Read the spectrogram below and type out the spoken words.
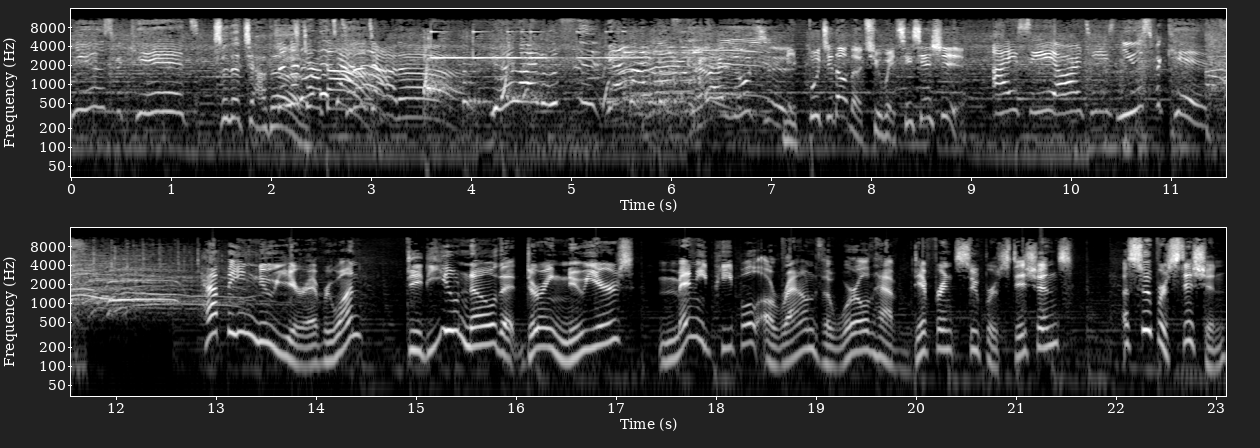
News for Kids. 真的假的？真的假的？真的假的？原来如此，原来如此。原来如此！你不知道的趣味新鲜事。 ICRT's News for Kids. Happy New Year, everyone! Did you know that during New Year's, many people around the world have different superstitions? A superstition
